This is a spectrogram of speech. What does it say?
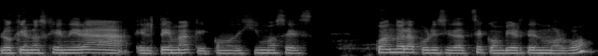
lo que nos genera el tema, que como dijimos es cuando la curiosidad se convierte en morbo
